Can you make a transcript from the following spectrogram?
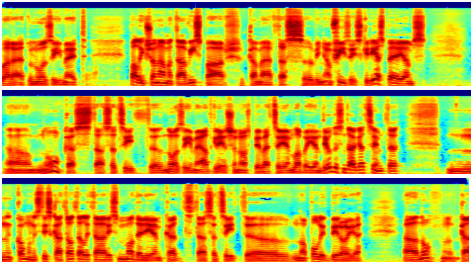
varētu nozīmēt palikšanu amatā vispār, kamēr tas viņam fiziski ir iespējams. Um, nu, kas tā sacīt, nozīmē atgriešanos pie vecajiem, labajiem 20. gadsimta mm, komunistiskā totalitārisma modeļiem, kad tā sacīt, uh, no politbiroja uh, Uh, nu, kā,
